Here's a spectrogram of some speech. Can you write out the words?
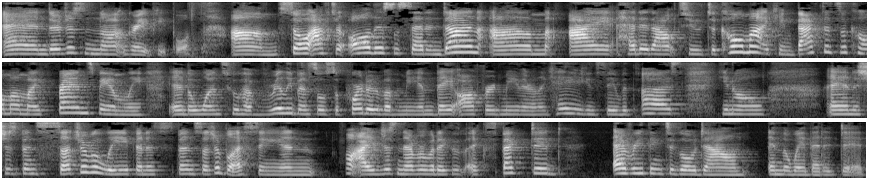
and they're just not great people. Um, so after all this was said and done, um, I headed out to Tacoma. I came back to Tacoma. My friends, family are the ones who have really been so supportive of me and they offered me, they're like, hey, you can stay with us, you know, and it's just been such a relief and it's been such a blessing and I just never would have expected everything to go down in the way that it did.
